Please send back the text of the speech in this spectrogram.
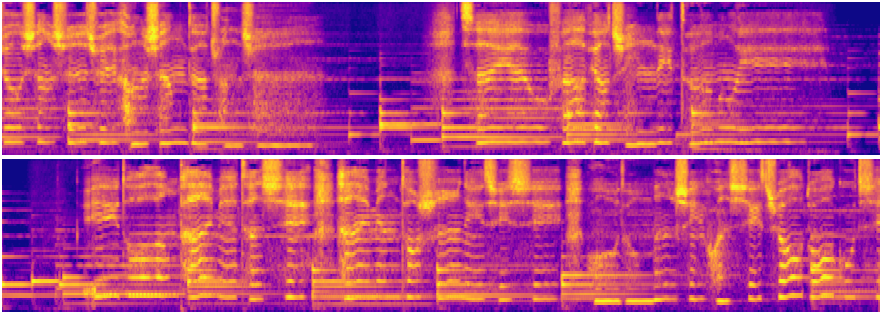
就像失去航向的船只，再也无法飘进你的梦里。一朵浪拍灭叹息，海面都是你气息，我多满心欢喜，就多孤寂。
